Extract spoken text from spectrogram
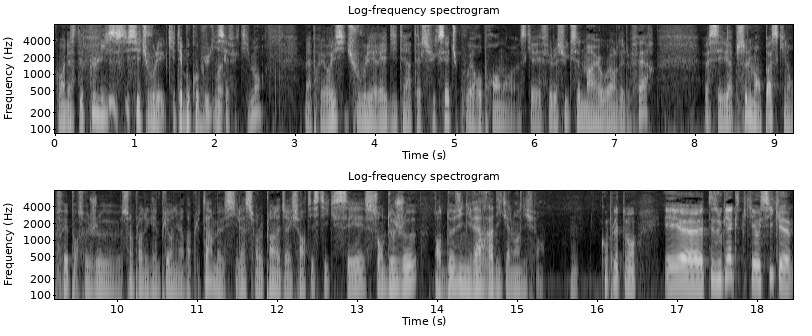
comment dire, C'était plus lisse. si, si tu voulais, qui était beaucoup plus lisse, Ouais. effectivement. Mais a priori, si tu voulais rééditer un tel succès, tu pouvais reprendre ce qui avait fait le succès de Mario World et le faire. C'est absolument pas ce qu'ils ont fait pour ce jeu sur le plan du gameplay, on y viendra plus tard, mais aussi là sur le plan de la direction artistique. Ce sont deux jeux dans deux univers radicalement différents. Complètement. Et euh, Tezuka expliquait aussi que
